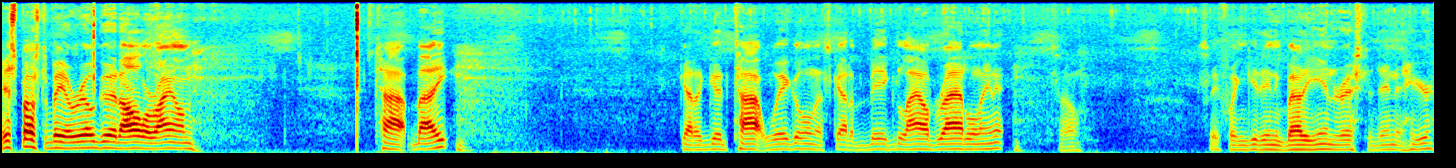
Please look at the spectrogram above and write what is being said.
it's supposed to be a real good all around type bait. Got a good tight wiggle and it's got a big loud rattle in it. So see if we can get anybody interested in it here.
